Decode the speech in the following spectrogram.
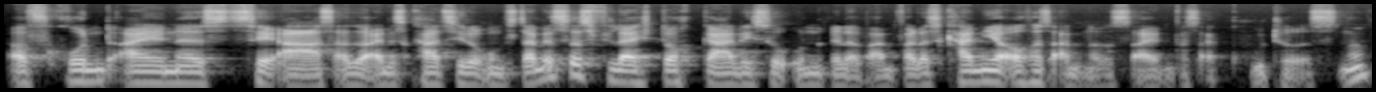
aufgrund eines CAs, also eines Karzinoma, dann ist das vielleicht doch gar nicht so unrelevant, weil das kann ja auch was anderes sein, was akuteres, ne?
